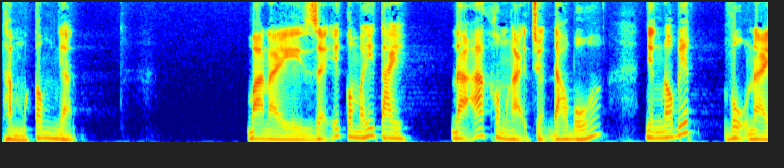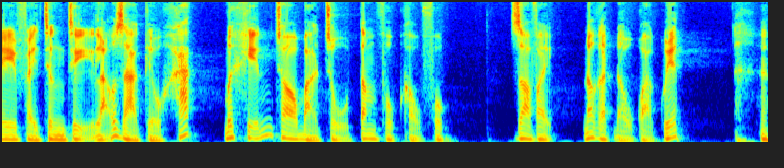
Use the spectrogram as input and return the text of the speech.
thầm công nhận. Bà này dễ có mấy tay, Đã không ngại chuyện đau búa. Nhưng nó biết vụ này phải trừng trị lão già kiểu khác Mới khiến cho bà chủ tâm phục khẩu phục. Do vậy, nó gật đầu quả quyết.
